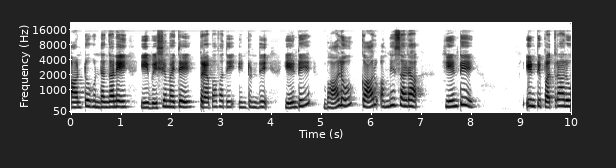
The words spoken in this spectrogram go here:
అంటూ ఉండంగానే ఈ విషయమైతే ప్రభావతి వింటుంది. ఏంటి? బాలు కారు అమ్మేశాడా? ఏంటి? ఇంటి పత్రాలు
